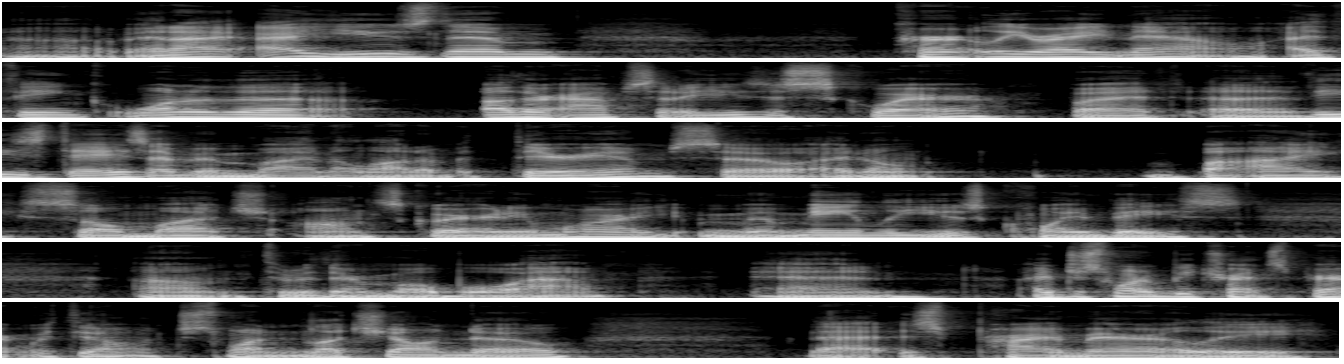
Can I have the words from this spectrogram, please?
uh, and I, I use them currently right now. I think one of the other apps that I use is Square, but uh, these days I've been buying a lot of Ethereum, so I don't buy so much on Square anymore. I mainly use Coinbase um, through their mobile app, and I just want to be transparent with y'all. Just want to let y'all know that is primarily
